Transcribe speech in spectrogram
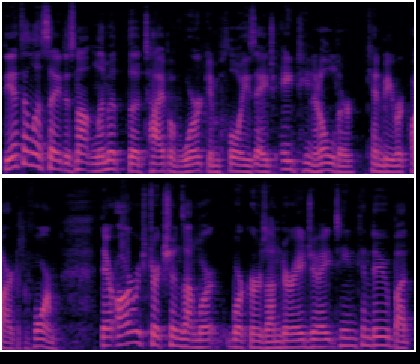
The FLSA does not limit the type of work employees age 18 and older can be required to perform. There are restrictions on work workers under age of 18 can do, but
